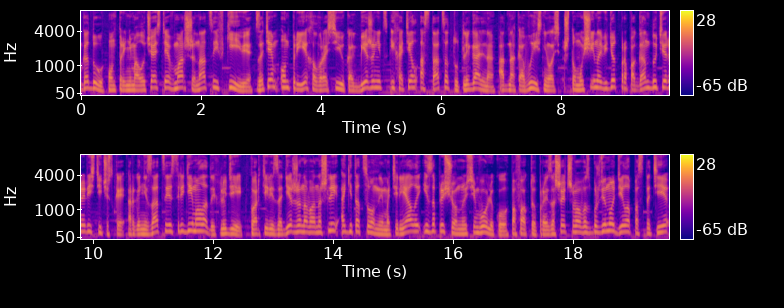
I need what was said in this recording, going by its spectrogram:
году. Он принимал участие в марше наций в Киеве. Затем он приехал в Россию как беженец и хотел остаться тут легально. Однако выяснилось, что мужчина ведет пропаганду террористической организации среди молодых людей. В квартире задержанного нашли агитацию агитационные материалы и запрещенную символику. По факту произошедшего возбуждено дело по статье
